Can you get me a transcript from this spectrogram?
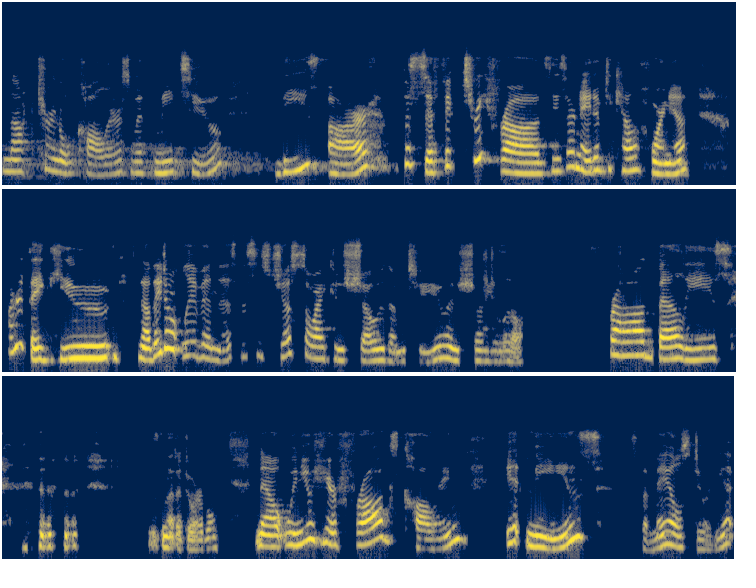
nocturnal callers with me too. These are Pacific tree frogs. These are native to California. Aren't they cute? Now, they don't live in this. This is just so I can show them to you and show you little frog bellies. Isn't that adorable? Now, when you hear frogs calling, it means it's the males doing it,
